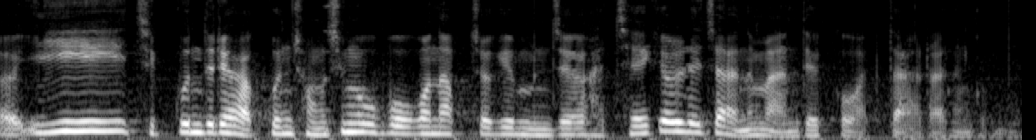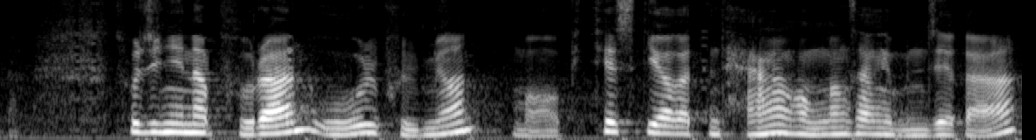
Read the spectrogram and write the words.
어, 이 직군들이 갖고 있는 정신보건학적인 문제가 같이 해결되지 않으면 안 될 것 같다라는 겁니다. 소진이나 불안, 우울, 불면, 뭐 PTSD와 같은 다양한 건강상의 문제가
